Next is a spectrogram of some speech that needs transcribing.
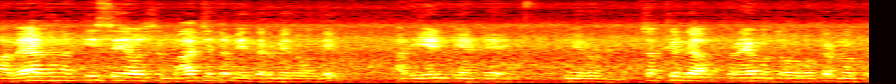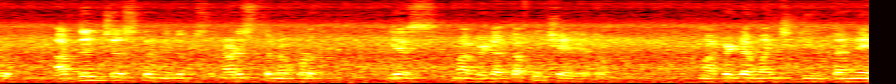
ఆ వేదన తీసేయవలసిన బాధ్యత మీ ఇద్దరి మీద ఉంది. అది ఏంటి అంటే మీరు చక్కగా ప్రేమతో ఒకరినొకరు అర్థం చేసుకుని ముందుకు నడుస్తున్నప్పుడు ఎస్ మా బిడ్డ తప్పు చేయలేదు. మా బిడ్డ మంచి జీవితాన్ని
